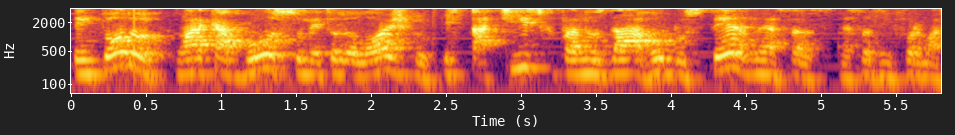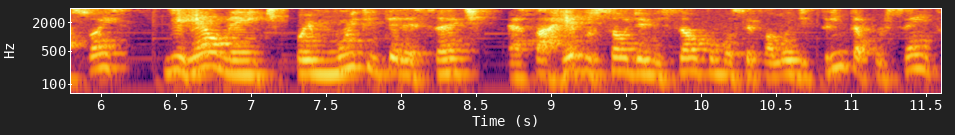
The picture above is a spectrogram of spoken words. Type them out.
tem todo um arcabouço metodológico, estatístico, para nos dar robustez nessas, nessas informações. E realmente foi muito interessante essa redução de emissão, como você falou, de 30%.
